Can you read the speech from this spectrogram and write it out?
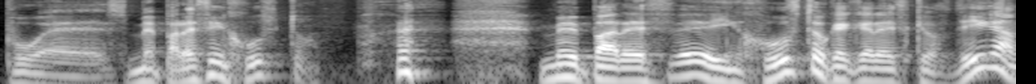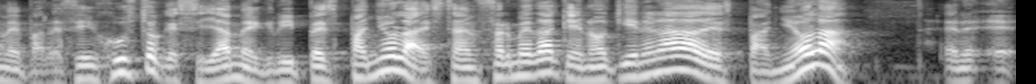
pues me parece injusto. me parece injusto, ¿qué queréis que os diga? Me parece injusto que se llame gripe española esta enfermedad que no tiene nada de española. Eh,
